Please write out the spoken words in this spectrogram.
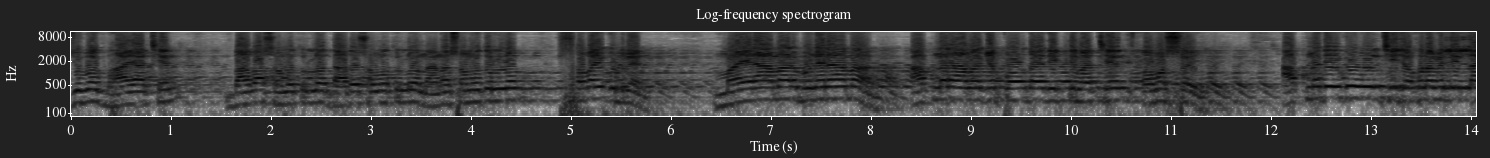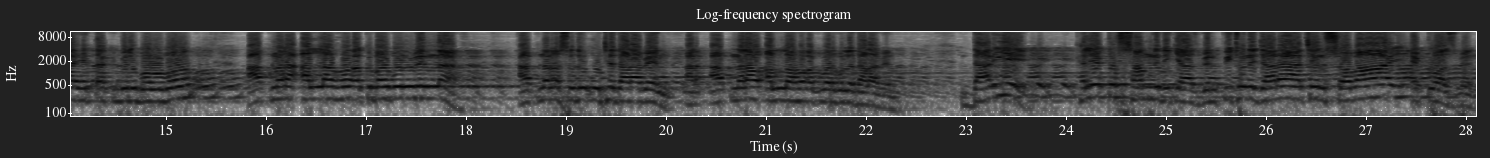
যুবক ভাই আছেন, বাবা সমতুল্য, দাদা সমতুল্য, নানা সমতুল্য, সবাই উঠবেন। মায়েরা আমার, বোনেরা আমার, আপনারা আমাকে পর্দায় দেখতে পাচ্ছেন, অবশ্যই। আপনাদেরকেও বলছি, যখন আমি লিল্লাহে তাকবীর বলব, আপনারা আল্লাহ আকবার বলবেন না, আপনারা শুধু উঠে দাঁড়াবেন, আর আপনারাও আল্লাহ আকবার বলে দাঁড়াবেন। দাঁড়িয়ে খালি একটু সামনে দিকে আসবেন, পিছনে যারা আছেন, সবাই একটু আসবেন।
